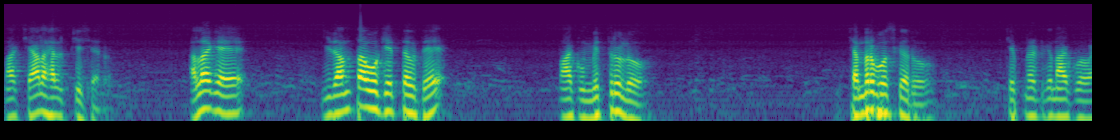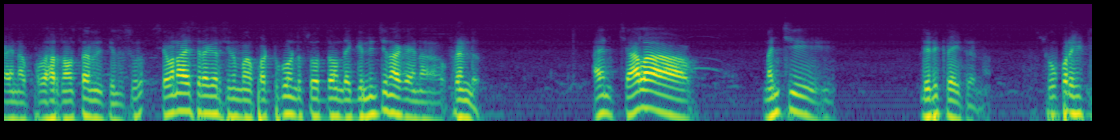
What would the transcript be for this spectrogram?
నాకు చాలా హెల్ప్ చేశారు. అలాగే ఇదంతా ఒక ఎత్తు అవుతే నాకు మిత్రులు చంద్రబోస్ గారు చెప్పినట్టుగా నాకు ఆయన పదహారు సంవత్సరాల నుంచి తెలుసు. శివనాగేశ్వర గారి సినిమా పట్టుకుంటూ చూద్దాం దగ్గర నుంచి నాకు ఆయన ఫ్రెండ్ ఆయన చాలా మంచి లిరిక్ రైటర్ అన్న సూపర్ హిట్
